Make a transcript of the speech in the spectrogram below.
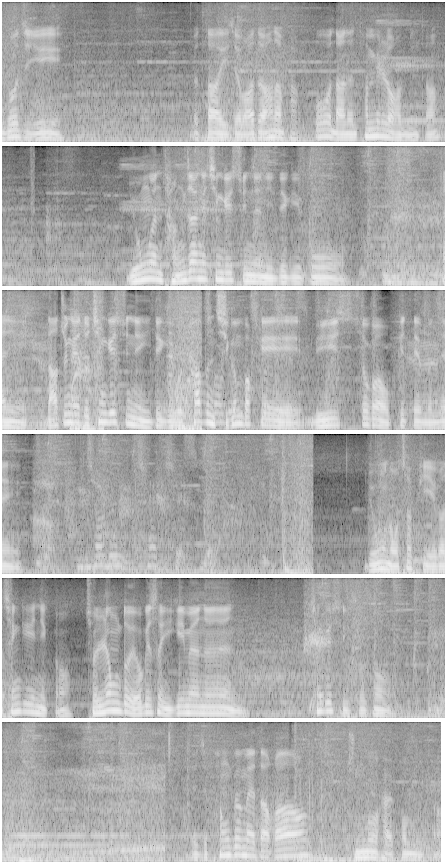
이거지. 여기다 이제 와드 하나 받고 나는 텀밀러 갑니다. 용은 당장에 챙길 수 있는 이득이고 아니 나중에도 챙길 수 있는 이득이고 탑은 지금밖에 밀 수가 없기 때문에. 용은 어차피 얘가 챙기니까. 전령도 여기서 이기면은 챙길 수 있어서. 이제 판금에다가 중무 갈 겁니다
